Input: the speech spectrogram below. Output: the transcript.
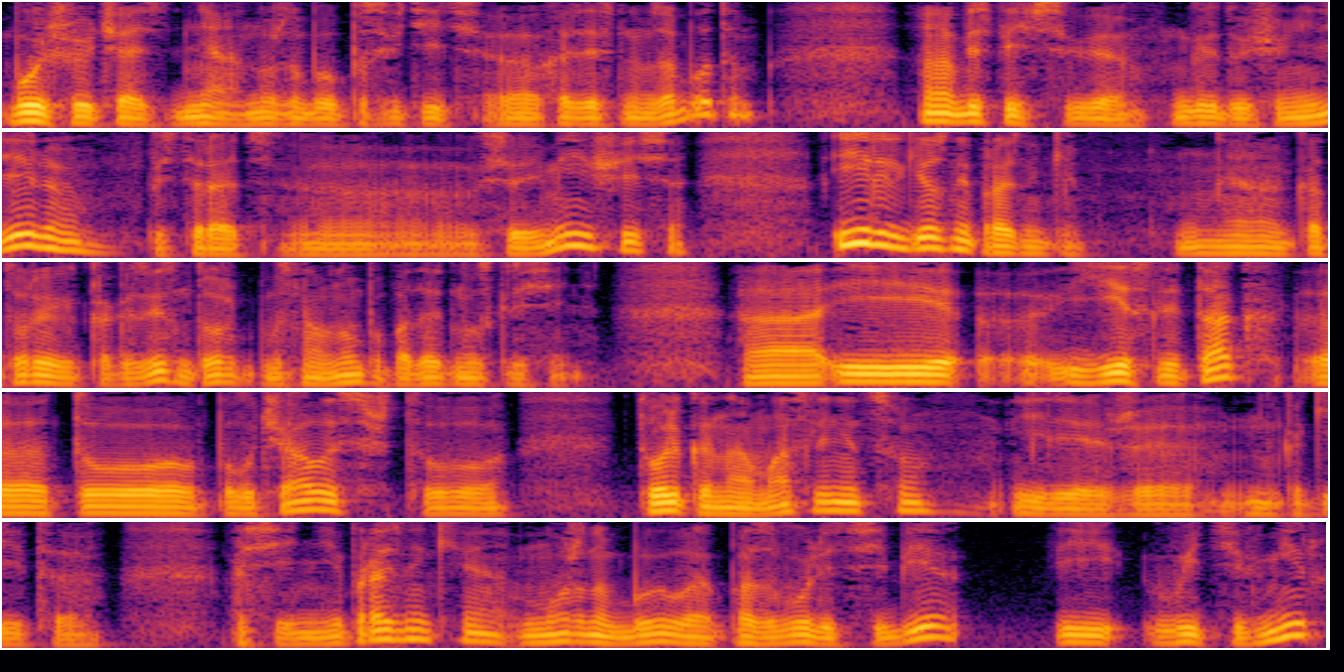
большую часть дня нужно было посвятить э, хозяйственным заботам, обеспечить себе грядущую неделю, постирать э, все имеющееся, и религиозные праздники э, которые, как известно, тоже в основном попадают на воскресенье. И если так, то получалось, что только на Масленицу или же на какие-то осенние праздники можно было позволить себе и выйти в мир,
